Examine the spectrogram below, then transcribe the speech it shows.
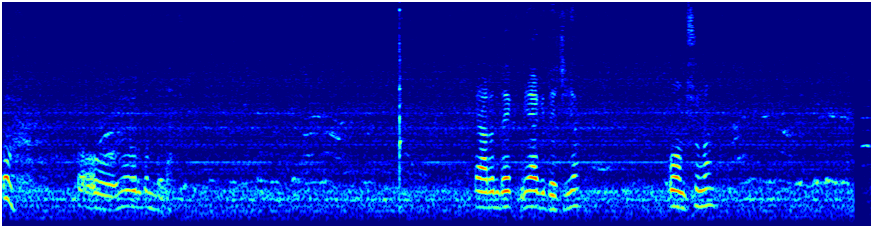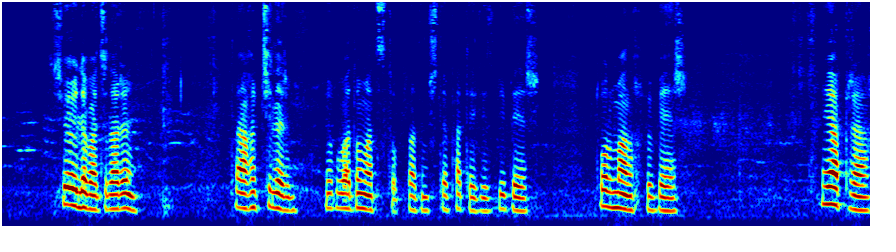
Uf. Oo, yoruldum bile. Yarın da ekmeğe gideceğim. Komşunun. Şöyle bacılarım. Takipçilerim. Yuva domates topladım işte patates, biber, dolmalık biber, yaprak,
